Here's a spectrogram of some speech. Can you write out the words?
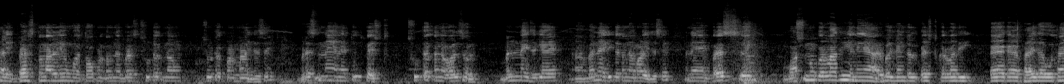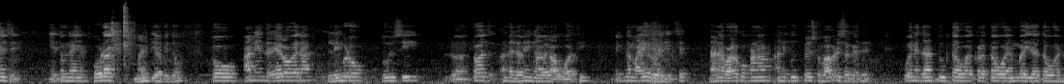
ખાલી બ્રશ તમારે લેવું હોય તો પણ તમને બ્રશ છૂટકના, છૂટક પણ મળી જશે. બ્રશને અને ટૂથપેસ્ટ છૂટક અને વલસોલ બંને જગ્યાએ બંને રીતે તમને મળી જશે. અને બ્રશ વોશનું કરવાથી અને હર્બલ ડેન્ટલ પેસ્ટ કરવાથી કયા કયા ફાયદાઓ થાય છે? એ તમને થોડાક માહિતી આપી દઉં. તો આની અંદર એલોવેરા, લીમડો, તુલસી તજ અને લવિંગ આવેલા હોવાથી એકદમ આયુર્વેદિક છે. નાના બાળકો પણ આની ટૂથપેસ્ટ વાપરી શકે છે. કોઈને દાંત દુખતા હોય કરતા હોય, અંબાઈ જતા હોય,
